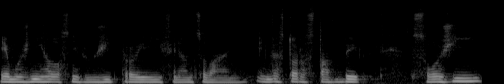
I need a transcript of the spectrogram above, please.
je možný ho vlastně využít pro její financování. Investor stavby složí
